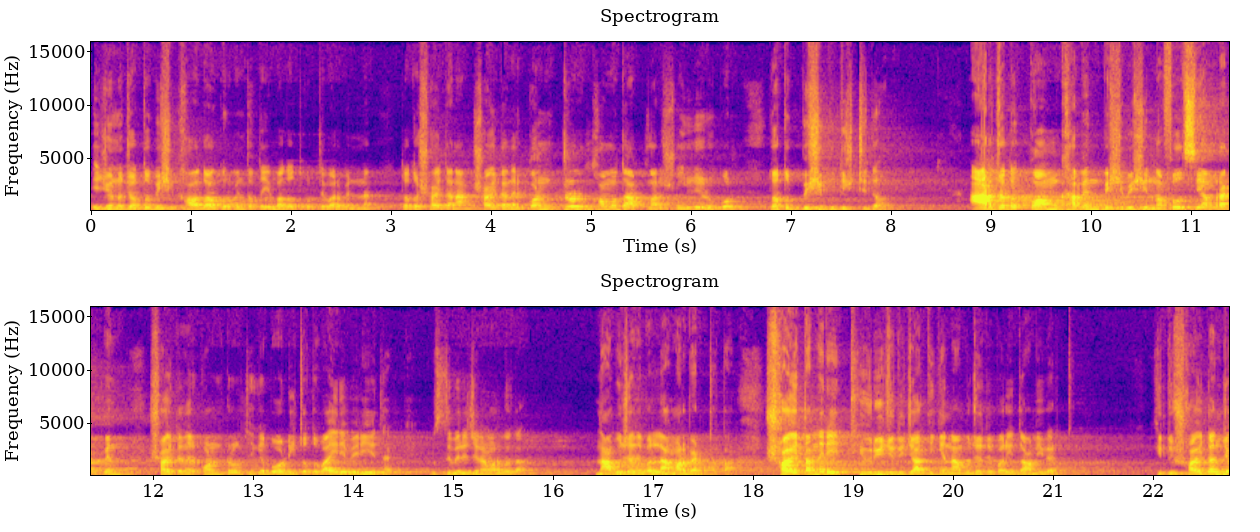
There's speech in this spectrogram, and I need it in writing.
এই জন্য যত বেশি খাওয়া দাওয়া করবেন, তত ইবাদত করতে পারবেন না। তত শয়তান, শয়তানের কন্ট্রোল ক্ষমতা আপনার শরীরের উপর তত বেশি প্রতিষ্ঠিত হবে। আর যত কম খাবেন, বেশি বেশি নফল সিয়াম রাখবেন, শয়তানের কন্ট্রোল থেকে বডি তত বাইরে বেরিয়ে থাকবে। বুঝতে পেরেছেন আমার কথা? না বোঝাতে পারলে আমার ব্যর্থতা। শয়তানের এই থিওরি যদি জাতিকে না বোঝাতে পারি, তো আমি ব্যর্থ। কিন্তু শয়তান যে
